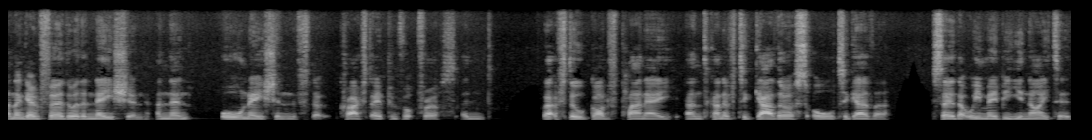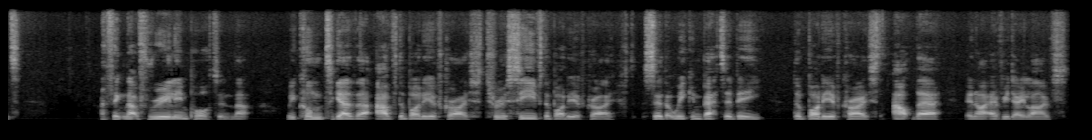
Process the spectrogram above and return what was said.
and then going further with a nation, and then all nations that Christ opens up for us. And that's still God's plan A and kind of to gather us all together so that we may be united. I think that's really important that we come together as the body of Christ to receive the body of Christ so that we can better be the body of Christ out there in our everyday lives.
